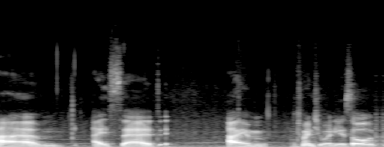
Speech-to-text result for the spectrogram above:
Um, I said, I'm 21 years old.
